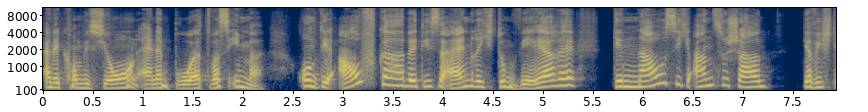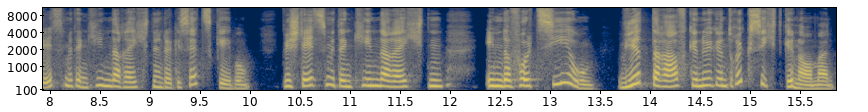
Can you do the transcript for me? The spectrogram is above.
eine Kommission, einen Board, was immer. Und die Aufgabe dieser Einrichtung wäre, genau sich anzuschauen, ja, wie steht's mit den Kinderrechten in der Gesetzgebung? Wie steht's mit den Kinderrechten in der Vollziehung? Wird darauf genügend Rücksicht genommen?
